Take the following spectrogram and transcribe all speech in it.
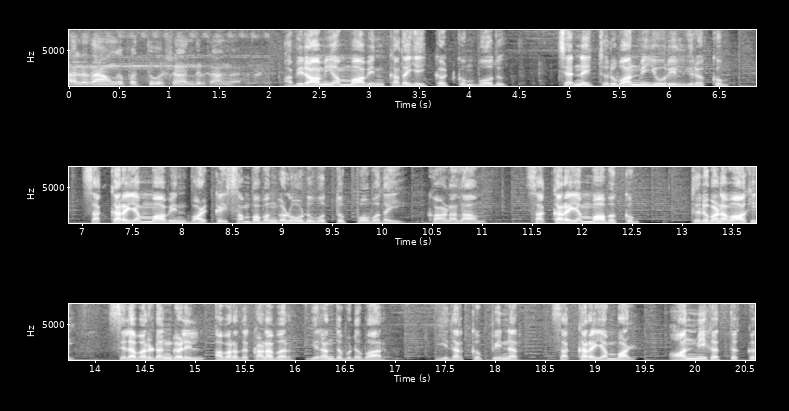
அதில் தான் அவங்க பத்து வருஷம் வந்திருக்காங்க அபிராமி அம்மாவின் கதையை கேட்கும்போது சென்னை திருவான்மியூரில் இருக்கும் சக்கரை அம்மாவின் வாழ்க்கை சம்பவங்களோடு ஒத்துப்போவதை காணலாம். சக்கரை அம்மாவுக்கும் திருமணமாகி சில வருடங்களில் அவரது கணவர் இறந்து விடுவார். இதற்கு பின்னர் சக்கரையம்மாள் ஆன்மீகத்துக்கு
